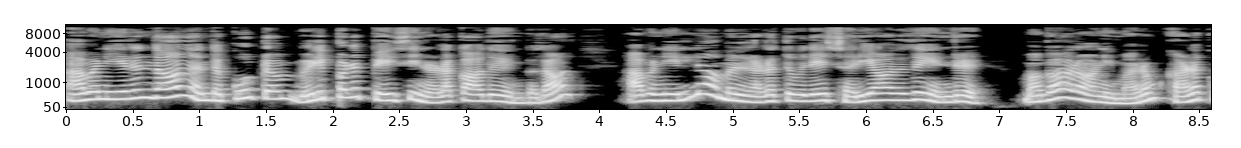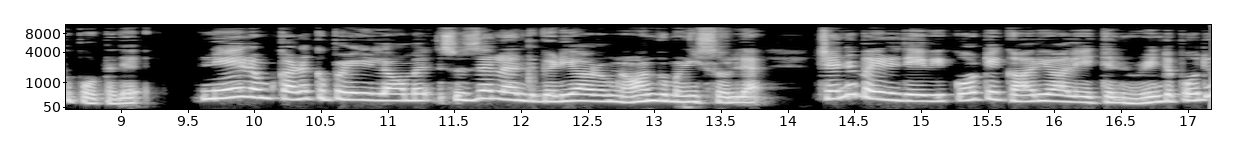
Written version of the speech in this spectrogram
அவன் இருந்தால் அந்த கூட்டம் வெளிப்பட பேசி நடக்காது என்பதால் அவன் இல்லாமல் நடத்துவதே சரியானது என்று மகாராணி மனம் கணக்கு போட்டது. நேரம் கணக்கு பிழை இல்லாமல் சுவிட்சர்லாந்து கடியாரம் நான்கு மணி சொல்ல சென்னபைரி தேவி கோட்டை காரியாலயத்தில் நுழைந்தபோது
